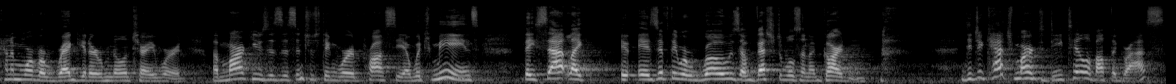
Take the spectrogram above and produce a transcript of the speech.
kind of more of a regular military word. But Mark uses this interesting word, prosia, which means they sat like as if they were rows of vegetables in a garden. Did you catch Mark's detail about the grass?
